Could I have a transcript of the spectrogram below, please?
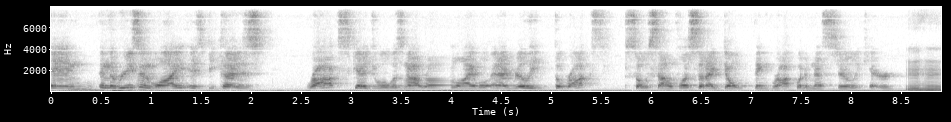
And and the reason why is because Rock's schedule was not reliable, and I really the Rock's so selfless that I don't think Rock would have necessarily cared Mm-hmm.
